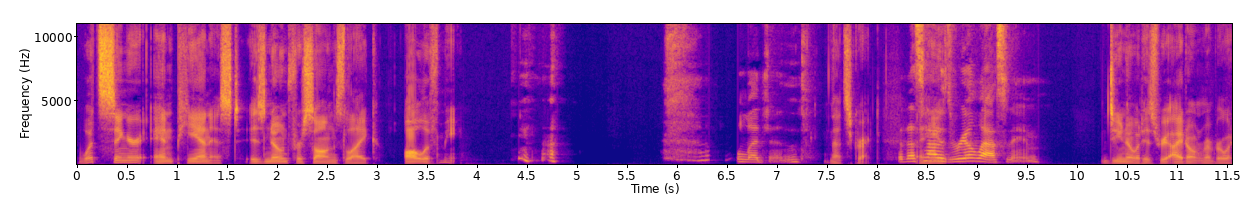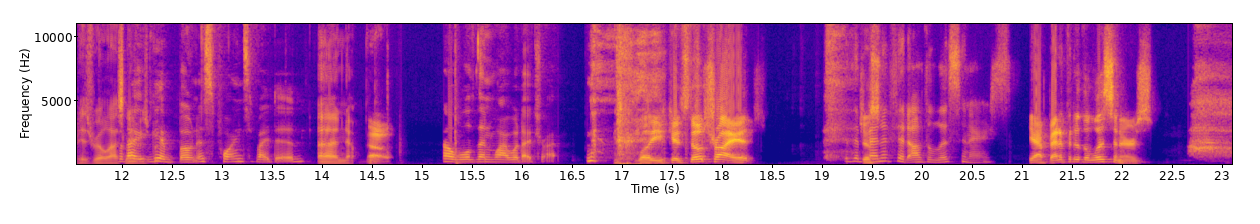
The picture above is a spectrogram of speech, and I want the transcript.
What singer and pianist is known for songs like All of Me? Legend. That's correct. But that's And not he's- his real last name. Do you know what his real? I don't remember what his real last Would I name is. but- get bonus points if I did? Uh, no. No. Oh well, then why would I try? Well, you can still try it. For the Just- benefit of the listeners. Yeah, benefit of the listeners. I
